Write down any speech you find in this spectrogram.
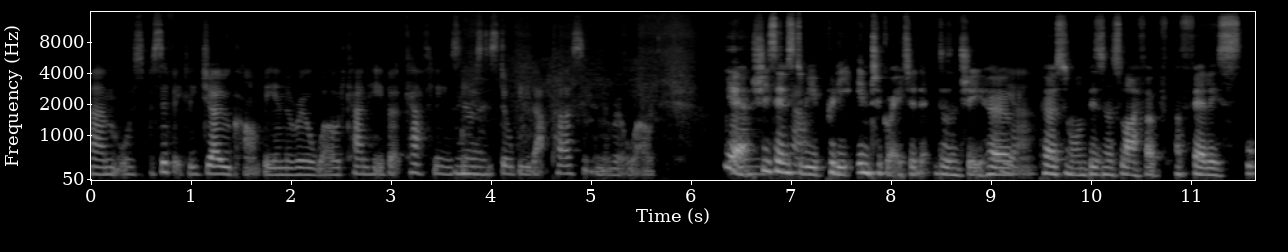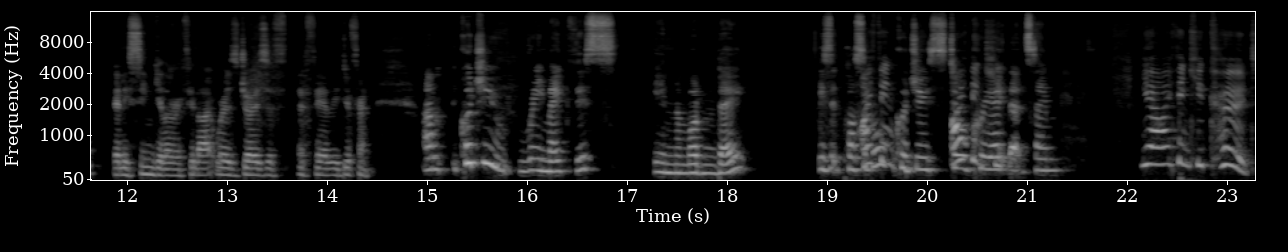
um, or specifically joe can't be in the real world can he? But kathleen seems no. to still be that person in the real world yeah, um, she seems yeah. to be pretty integrated, doesn't she? Her yeah. personal and business life are, are, fairly fairly singular, if you like, whereas Joe's are, are fairly different. Um, could you remake this in the modern day? Is it possible? Think, could you still create you, that same? Yeah, I think you could.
